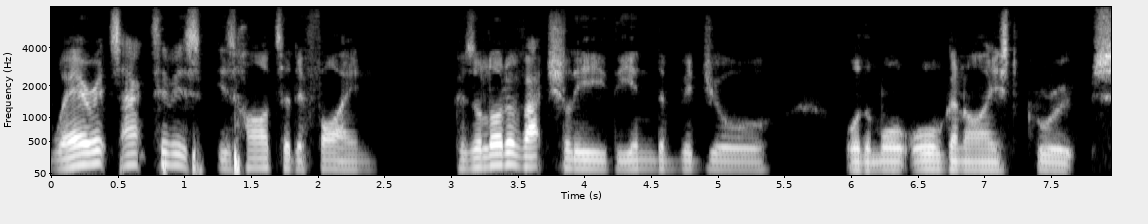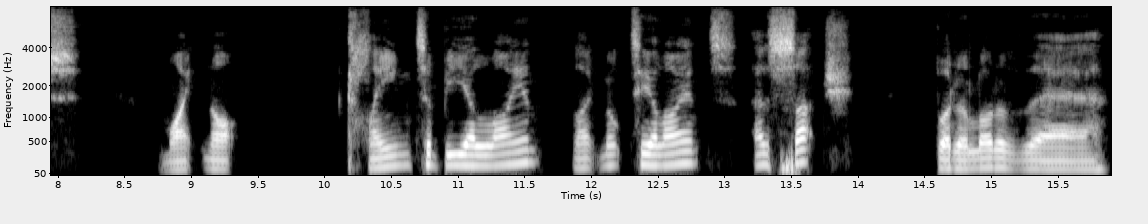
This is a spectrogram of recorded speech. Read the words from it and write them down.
where it's active is is hard to define because a lot of actually the individual or the more organized groups might not claim to be alliant, like Milk Tea Alliance as such, but a lot of their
